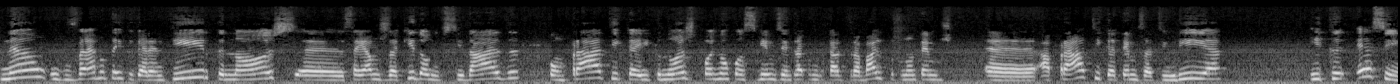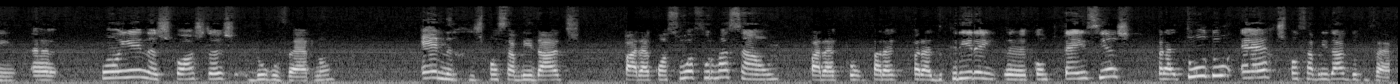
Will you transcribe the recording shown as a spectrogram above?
Não, o governo tem que garantir que nós uh, saiamos daqui da universidade com prática e que nós depois não conseguimos entrar para o mercado de trabalho porque não temos uh, a prática, temos a teoria. E que, é assim, uh, põem nas costas do governo N responsabilidades para com a sua formação, para, para, para adquirirem uh, competências, para tudo é responsabilidade do governo.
